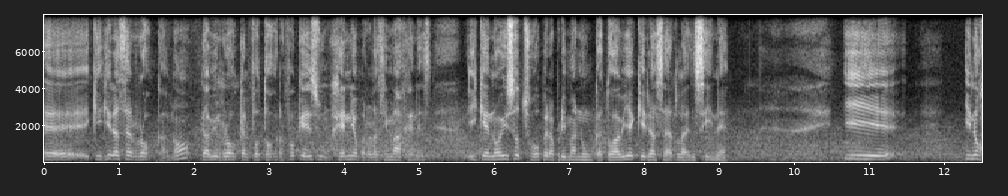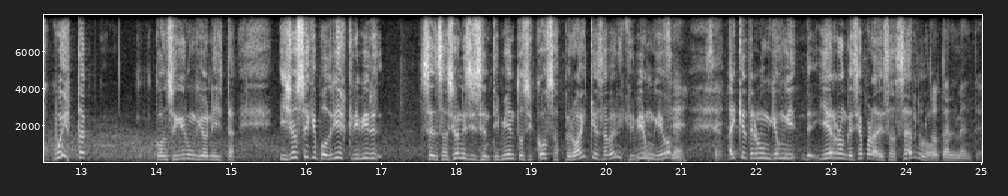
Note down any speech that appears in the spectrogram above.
eh, que quiere hacer Roca, ¿no? Gaby Roca, el fotógrafo, que es un genio para las imágenes y que no hizo su ópera prima nunca, todavía quiere hacerla en cine. Y, y nos cuesta conseguir un guionista. Y yo sé que podría escribir sensaciones y sentimientos y cosas, pero hay que saber escribir un guion. Sí, sí. Hay que tener un guion de hierro aunque sea para deshacerlo. Totalmente,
